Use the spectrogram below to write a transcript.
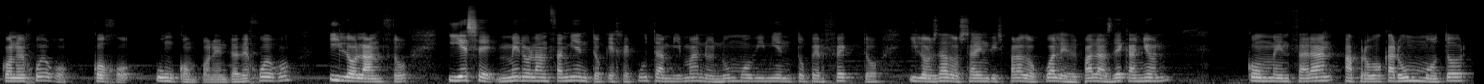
con el juego? Cojo un componente de juego y lo lanzo y ese mero lanzamiento que ejecuta mi mano en un movimiento perfecto y los dados salen disparados cuales balas de cañón comenzarán a provocar un motor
